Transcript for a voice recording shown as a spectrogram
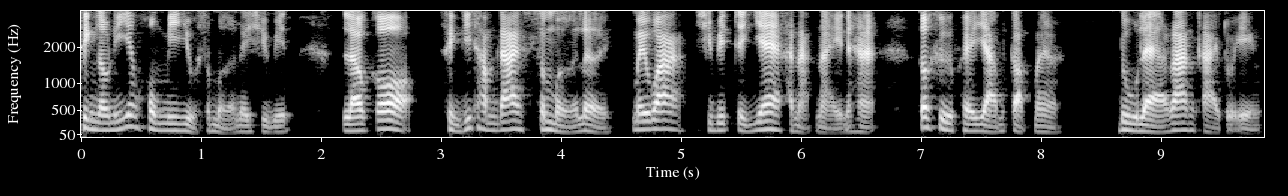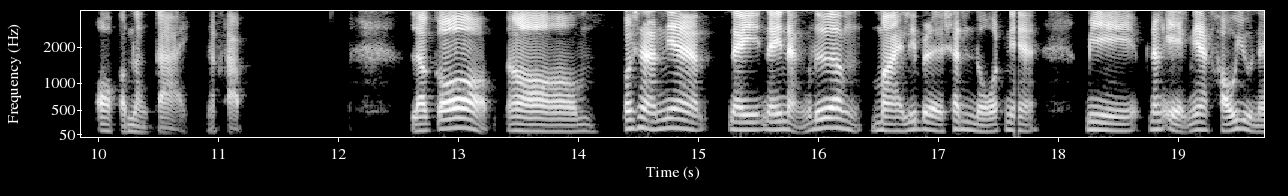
สิ่งเหล่านี้ยังคงมีอยู่เสมอในชีวิต แล้วก็สิ่งที่ทำได้เสมอเลย ไม่ว่าชีวิตจะแย่ขนาดไหนนะฮะก็คือพยายามกลับมาดูแลร่างกายตัวเองออกกำลังกายนะครับ แล้วก็เพราะฉะนั้นเนี่ยในในหนังเรื่อง My Liberation Note เนี่ยมีนางเอกเนี่ยเขาอยู่ใน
